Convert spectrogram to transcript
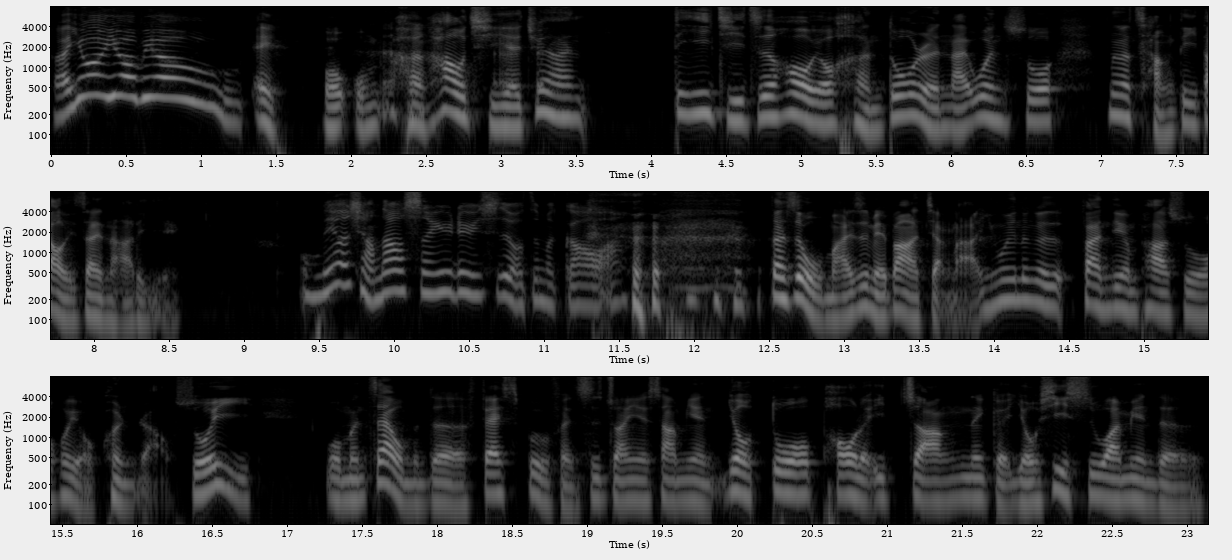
哎呦呦呦！哎，我我们很好奇耶，居然第一集之后有很多人来问说，那个场地到底在哪里耶？我没有想到生育率是有这么高啊！但是我们还是没办法讲啦，因为那个饭店怕说会有困扰，所以我们在我们的 Facebook 粉丝专业上面又多 PO 了一张那个游戏室外面的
